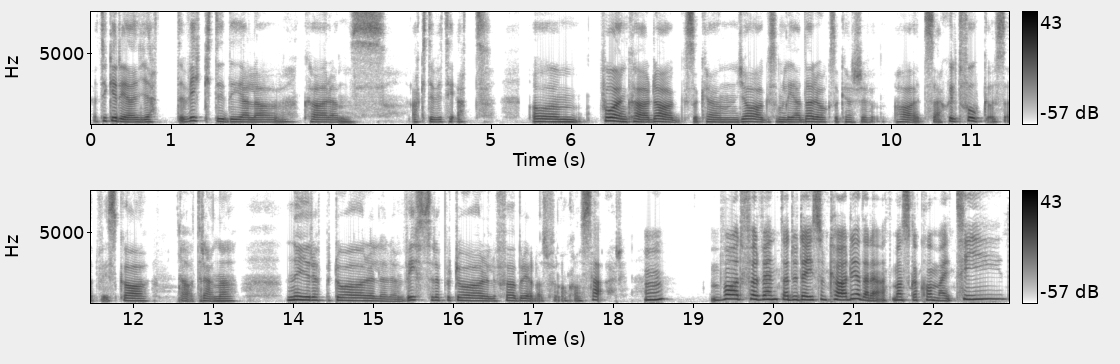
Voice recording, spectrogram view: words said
jag tycker det är en jätteviktig del av körens aktivitet. Och um, på en kördag så kan jag som ledare också kanske ha ett särskilt fokus. Att vi ska ja, träna ny repertoar eller en viss repertoar eller förbereda oss för någon konsert. Mm. Vad förväntar du dig som körledare? Att man ska komma i tid,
